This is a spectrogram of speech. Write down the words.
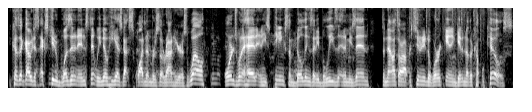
because that guy we just executed wasn't an instant, we know he has got squad members around here as well. Orange went ahead and he's pinging some buildings that he believes the enemy's in. So now it's our opportunity to work in and get another couple kills.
